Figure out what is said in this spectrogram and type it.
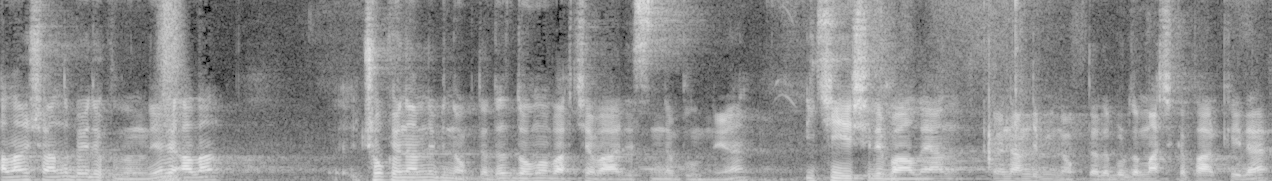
Alan şu anda böyle kullanılıyor ve alan çok önemli bir noktada Dolmabahçe Vadisi'nde bulunuyor. İki yeşili bağlayan önemli bir noktada. Burada Maçka Parkı ile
